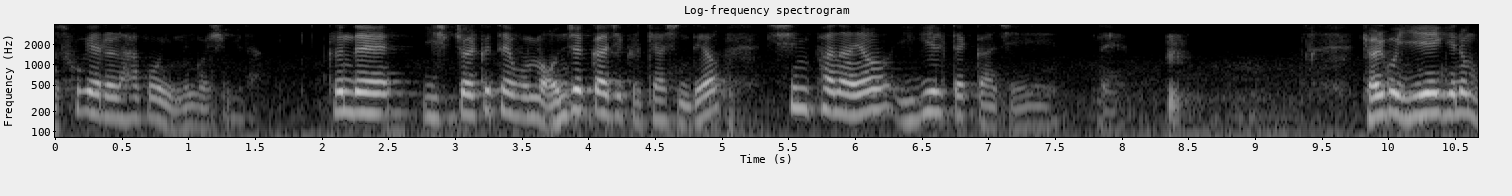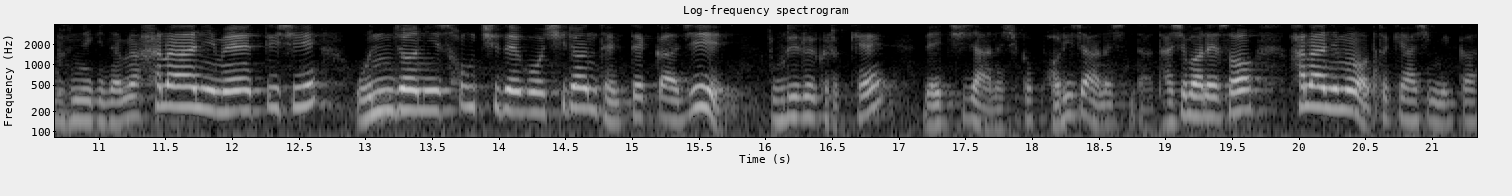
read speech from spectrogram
소개를 하고 있는 것입니다. 그런데 20절 끝에 보면 언제까지 그렇게 하신대요? 심판하여 이길 때까지. 네. 결국 이 얘기는 무슨 얘기냐면 하나님의 뜻이 온전히 성취되고 실현될 때까지 우리를 그렇게 내치지 않으시고 버리지 않으신다. 다시 말해서 하나님은 어떻게 하십니까?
